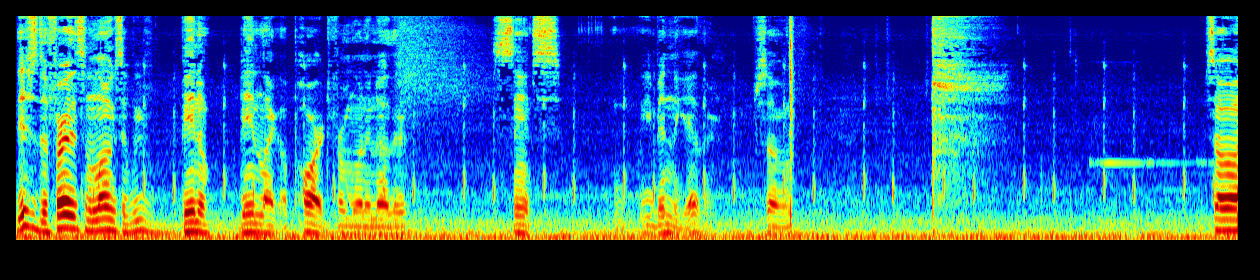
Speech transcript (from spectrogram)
This is the furthest and longest that we've been been like apart from one another since we've been together. So, so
